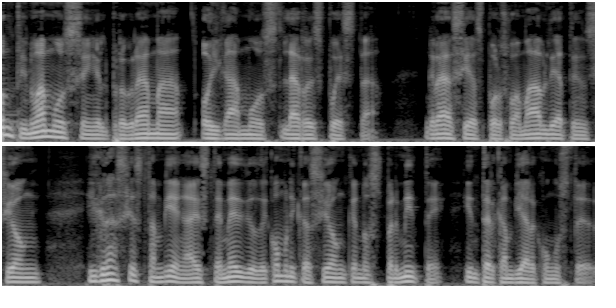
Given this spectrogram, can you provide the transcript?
Continuamos en el programa Oigamos la Respuesta. Gracias por su amable atención y gracias también a este medio de comunicación que nos permite intercambiar con usted.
